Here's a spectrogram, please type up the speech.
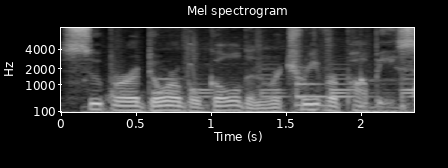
super adorable golden retriever puppies.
